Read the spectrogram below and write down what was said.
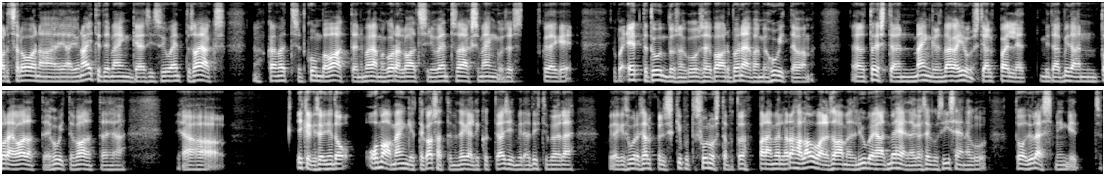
Barcelona ja Unitedi mäng ja siis Juventus ajaks. noh, ka mõtlesin, et kumba vaatan, mõlemal korral vaatasin Juventus ajaksi mängu, sest kuidagi juba ette tundus nagu see paar põnevam ja huvitavam. tõesti on mänginud väga ilusasti jalgpalli, et mida, mida on tore vaadata ja huvitav vaadata ja, ja ikkagi see nii-öelda oma mängijate kasvatamine tegelikult ju asi, mida tihtipeale kuidagi suures jalgpallis kiputakse unustama, et oh, paneme jälle raha lauale, saame jube head mehed, aga see, kui sa ise nagu tood üles mingid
